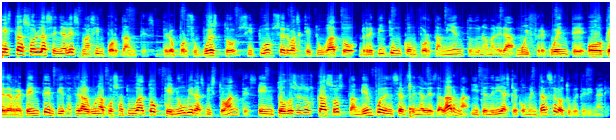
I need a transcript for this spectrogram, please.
Estas son las señales más importantes, pero por supuesto, si tú observas que tu gato repite un comportamiento de una manera muy frecuente o que de repente empieza a hacer alguna cosa a tu gato que no hubieras visto antes, en todos esos casos también pueden ser señales de alarma y tendrías que comentárselo a tu veterinario.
